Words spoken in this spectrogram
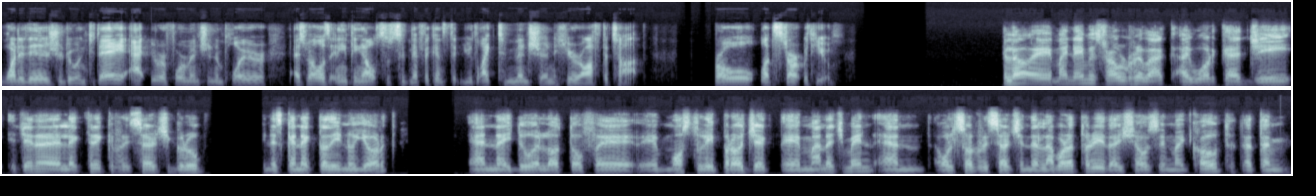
what it is you're doing today at your aforementioned employer, as well as anything else of significance that you'd like to mention here off the top. Raul, let's start with you. Hello, uh, my name is Raul Rebak. I work at G General Electric Research Group in Schenectady, New York and I do a lot of uh, uh, mostly project uh, management and also research in the laboratory that shows in my code that I'm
